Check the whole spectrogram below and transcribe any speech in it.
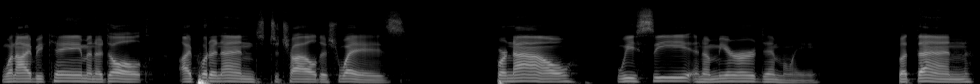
When I became an adult, I put an end to childish ways. For now we see in a mirror dimly, but then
